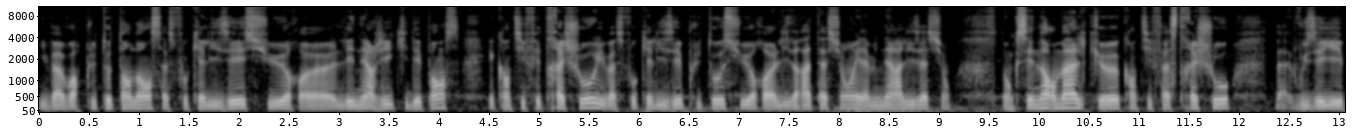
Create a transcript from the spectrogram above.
il va avoir plutôt tendance à se focaliser sur euh, l'énergie qu'il dépense. Et quand il fait très chaud, il va se focaliser plutôt sur euh, l'hydratation et la minéralisation. Donc c'est normal que quand il fasse très chaud, bah, vous ayez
